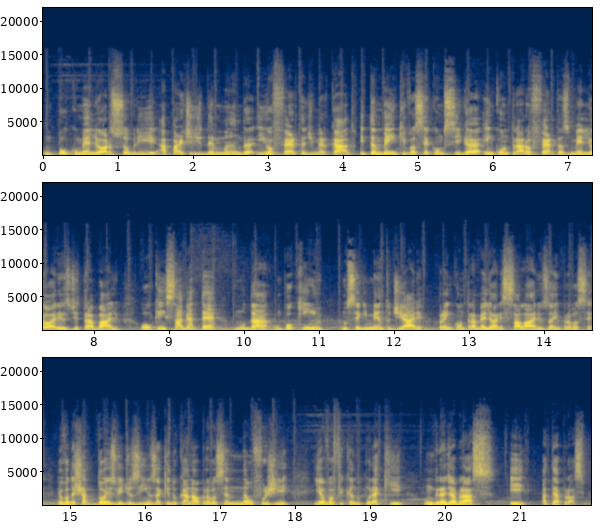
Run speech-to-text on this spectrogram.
um pouco melhor sobre a parte de demanda e oferta de mercado e também que você consiga encontrar ofertas melhores de trabalho ou quem sabe até mudar um pouquinho no segmento de área para encontrar melhores salários aí para você. Eu vou deixar dois videozinhos aqui do canal para você não fugir e eu vou ficando por aqui. Um grande abraço e até a próxima.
